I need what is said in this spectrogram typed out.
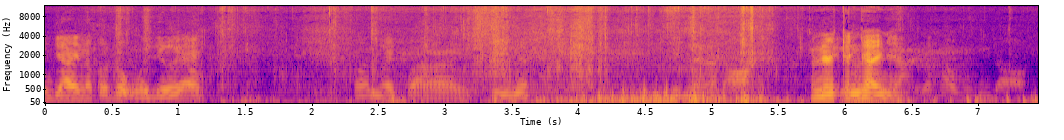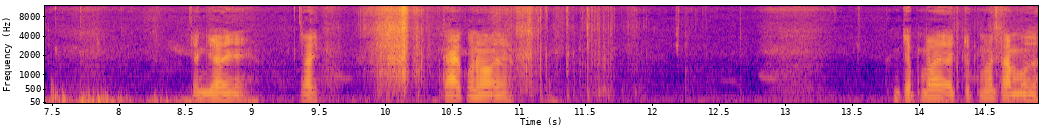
Trên dây nó có rụng ở dưới anh. Còn mấy quả chín á. Chín là nó đỏ. Cái này trên dây này trên dây này đây. Cái của nó này chụp máy chụp máy tắm rồi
